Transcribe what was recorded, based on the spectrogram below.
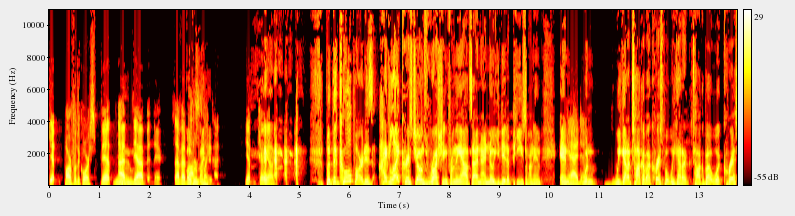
yep, par for the course. Yep, Yeah, I've, yeah, I've been there. I've had Over bosses like head. that. Yep, carry on. But the cool part is, I like Chris Jones rushing from the outside, and I know you did a piece on him. And Yeah, when we got to talk about Chris, but we got to talk about what Chris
